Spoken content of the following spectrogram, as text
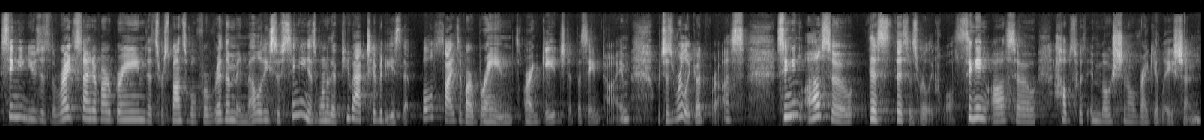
Singing uses the right side of our brain that's responsible for rhythm and melody. So, singing is one of the few activities that both sides of our brains are engaged at the same time, which is really good for us. Singing also, this, this is really cool. Singing also helps with emotional regulation.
